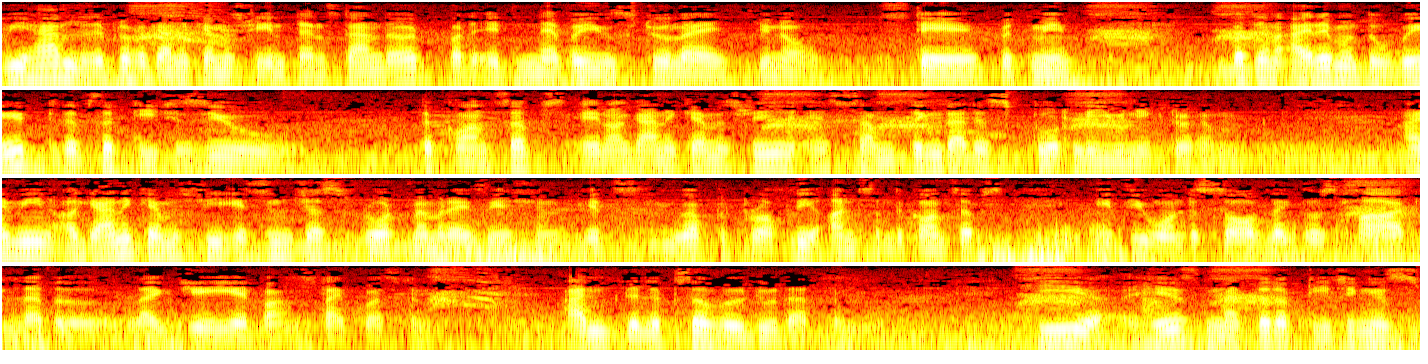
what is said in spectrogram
we had a little bit of organic chemistry in 10th standard, but it never used to like, you know, stay with me. But then I remember the way Dilip sir teaches you the concepts in organic chemistry is something that is totally unique to him. I mean, organic chemistry isn't just rote memorization. It's you have to properly understand the concepts if you want to solve like those hard level, like JEE advanced type questions. And Dilip sir will do that too. He, his method of teaching is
